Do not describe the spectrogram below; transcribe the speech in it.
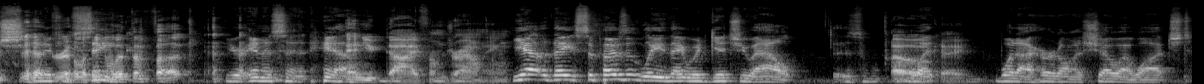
shit! you Really? sink- what the fuck? you're innocent yeah and you die from drowning. yeah they supposedly they would get you out is Oh, what okay. What i heard on a show i watched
